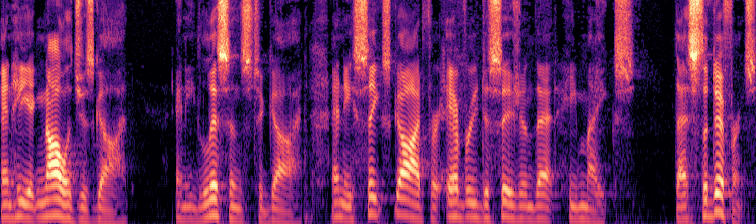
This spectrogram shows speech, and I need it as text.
And he acknowledges God, and he listens to God, and he seeks God for every decision that he makes. That's the difference.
